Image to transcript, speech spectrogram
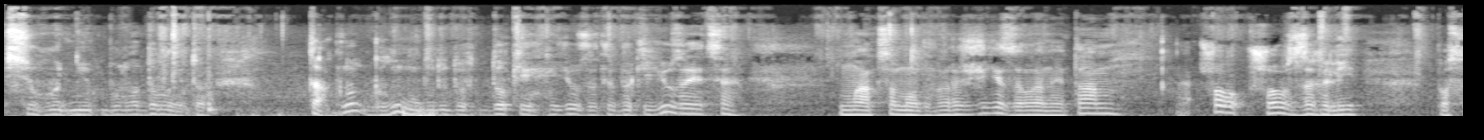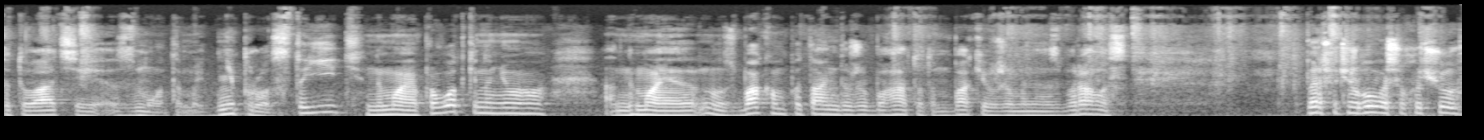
сьогодні було долито. Так, ну гуму буду доки юзати, доки юзається. Максимум в гаражі, зелений там. Що взагалі по ситуації з мотами? Дніпро стоїть, немає проводки на нього, немає ну, з баком питань дуже багато, там баків вже в мене не збиралось. Першочергове, що хочу,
